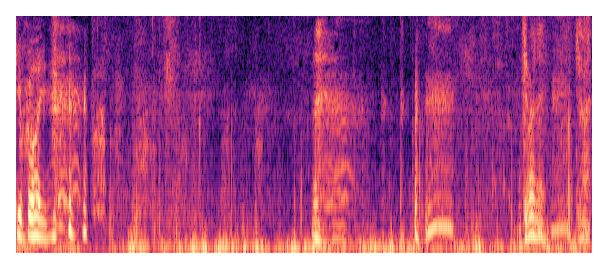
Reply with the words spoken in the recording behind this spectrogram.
Good boy. Come on then. Come on.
